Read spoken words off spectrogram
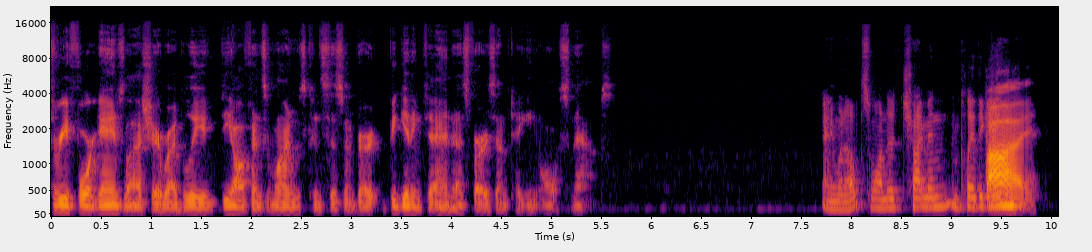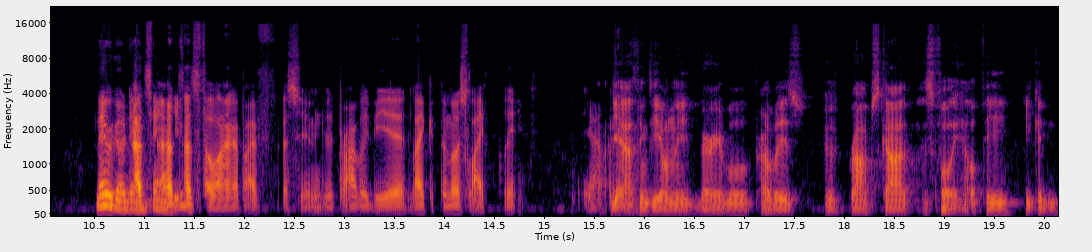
three, four games last year where I believe the offensive line was consistent very beginning to end as far as them taking all snaps. Anyone else want to chime in and play the game? Bye. There we go, Dan. That's Thank that, you. that's the lineup I've assumed would probably be it, like the most likely. Yeah. Yeah, I think the only variable probably is if Rob Scott is fully healthy, he could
